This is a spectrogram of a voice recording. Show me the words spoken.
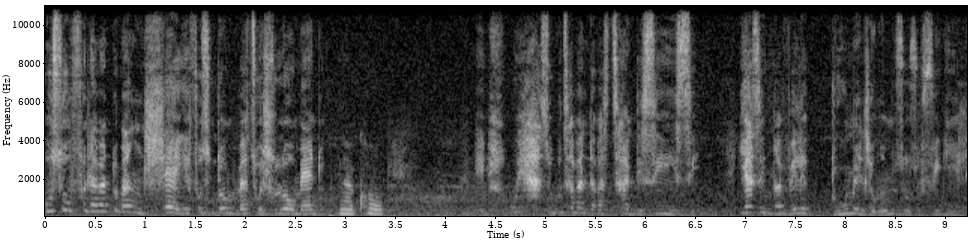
usufuna abantu bangihleke futhi intombi bathi wehlule umendo Ngakho ke Hey, uyazi ukuthi abantu abasithanda isisi yazi ngavele kudume nje ngomzuzu ufikile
